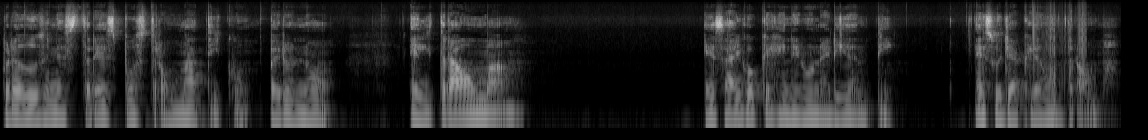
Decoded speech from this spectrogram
producen estrés postraumático, pero no. El trauma es algo que genera una herida en ti. Eso ya crea un trauma.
